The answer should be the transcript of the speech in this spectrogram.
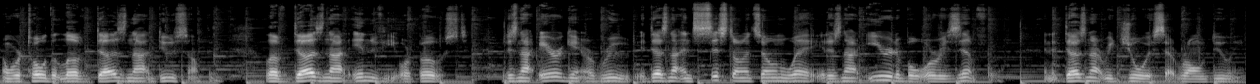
And we're told that love does not do something. Love does not envy or boast. It is not arrogant or rude. It does not insist on its own way. It is not irritable or resentful. And it does not rejoice at wrongdoing.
